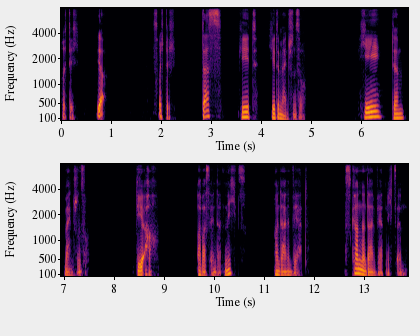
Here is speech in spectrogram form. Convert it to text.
richtig. Ja, ist richtig. Das geht jedem Menschen so. Jedem Menschen so. Dir auch. Aber es ändert nichts an deinem Wert. Es kann an deinem Wert nichts ändern.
